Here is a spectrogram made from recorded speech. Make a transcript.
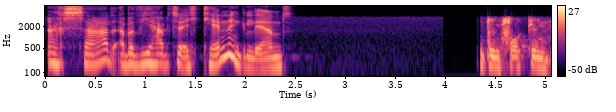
Ach, schade. Aber wie habt ihr euch kennengelernt? beim Fortgehen.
